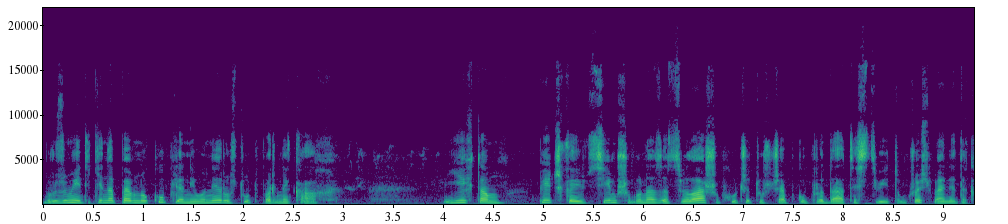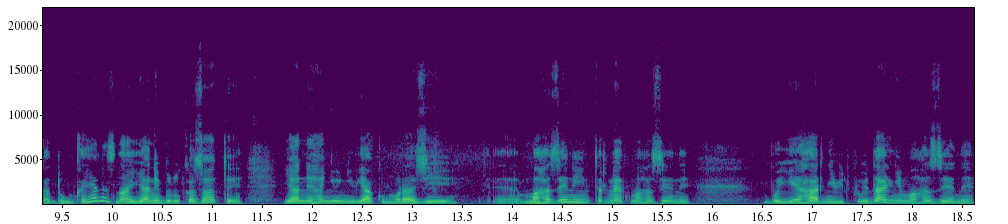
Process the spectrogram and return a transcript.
Бо розумієте, ті, напевно, куплені, вони ростуть в парниках. Їх там пичкають всім, щоб вона зацвіла, щоб хоче ту щепку продати з цвітом. Щось в мене така думка. Я не знаю, я не буду казати, я не ганю ні в якому разі е, магазини, інтернет-магазини, бо є гарні відповідальні магазини.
